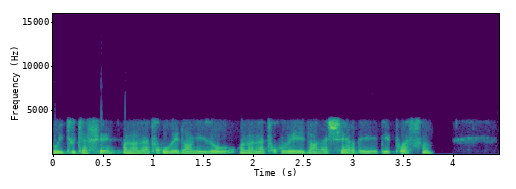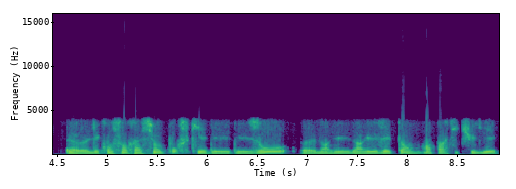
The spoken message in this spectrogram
Oui, tout à fait. On en a trouvé dans les eaux, on en a trouvé dans la chair des, poissons. les concentrations pour ce qui est des, eaux dans, les, étangs en particulier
